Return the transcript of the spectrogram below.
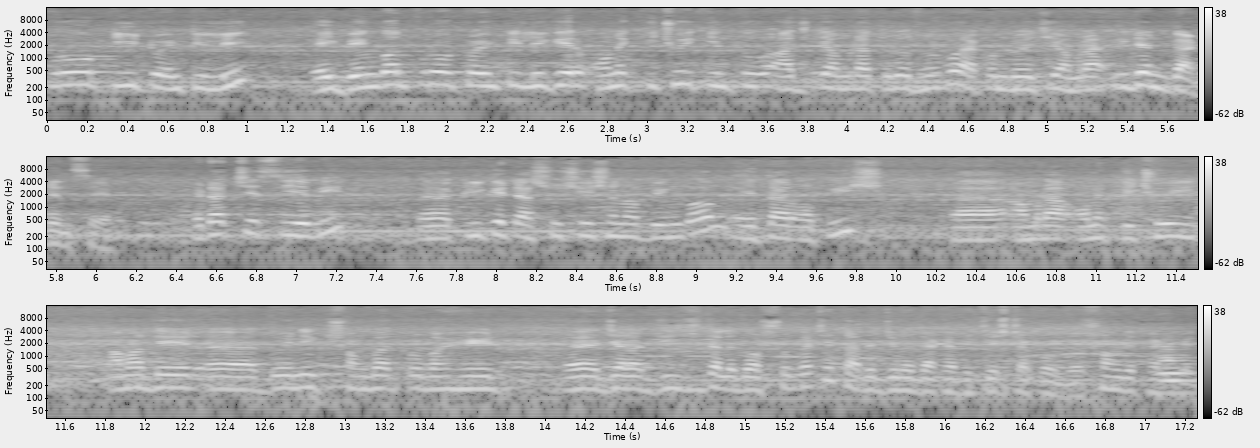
Pro T twenty league এই বেঙ্গল প্রো টোয়েন্টি লিগের অনেক কিছুই কিন্তু আজকে আমরা তুলে ধরবো। এখন রয়েছি আমরা ইডেন গার্ডেন্সে এটা হচ্ছে CAB Cricket Association of Bengal, এ তার অফিস। আমরা অনেক কিছুই আমাদের দৈনিক সংবাদ প্রবাহের যারা ডিজিটালে দর্শক আছে, তাদের জন্য দেখাতে চেষ্টা করব। সঙ্গে থাকবেন।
